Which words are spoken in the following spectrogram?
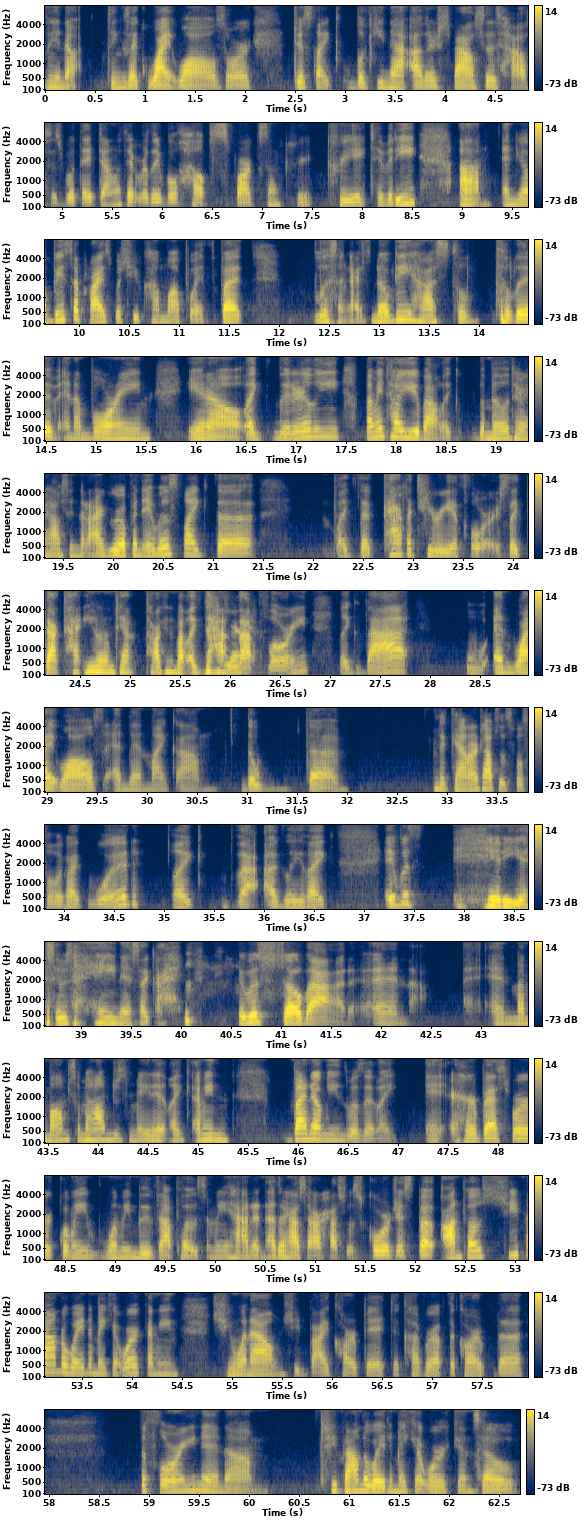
you know things like white walls or just like looking at other spouses houses what they've done with it really will help spark some cre- creativity um, and you'll be surprised what you come up with but listen guys nobody has to to live in a boring you know like literally let me tell you about like the military housing that i grew up in. It was like the like the cafeteria floors like that kind you know what i'm ta- talking about? Like that Yeah. that flooring like that and white walls and then like um the the the countertops is supposed to look like wood like that ugly like it was hideous. It was heinous. Like I, it was so bad. And and my mom somehow just made it like i mean by no means was it like her best work when we when we moved on post and we had another house. Our house was gorgeous but on post she found a way to make it work. I mean she went out and she'd buy carpet to cover up the car the the flooring and um she found a way to make it work. And so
